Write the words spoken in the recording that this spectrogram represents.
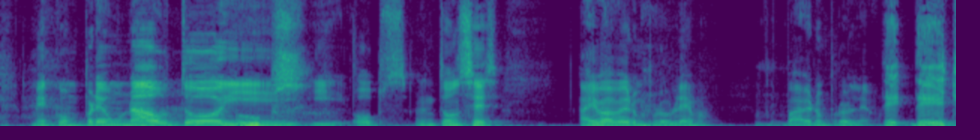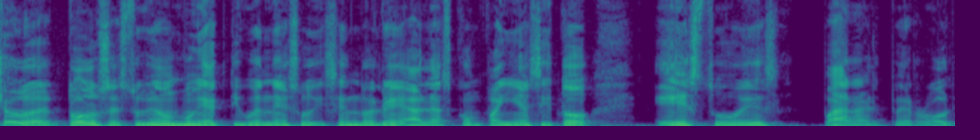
me compré un auto y Ups. y, ops. Entonces, ahí va a haber un problema. Va a haber un problema. De, de hecho, eh, todos estuvimos muy activos en eso, diciéndole a las compañías y todo, esto es para el payroll.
